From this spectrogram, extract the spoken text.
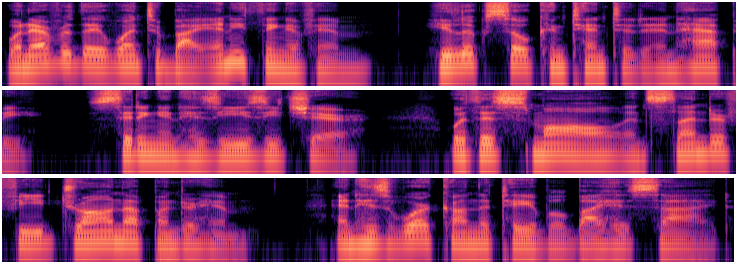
whenever they went to buy anything of him, he looked so contented and happy, sitting in his easy chair, with his small and slender feet drawn up under him, and his work on the table by his side.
